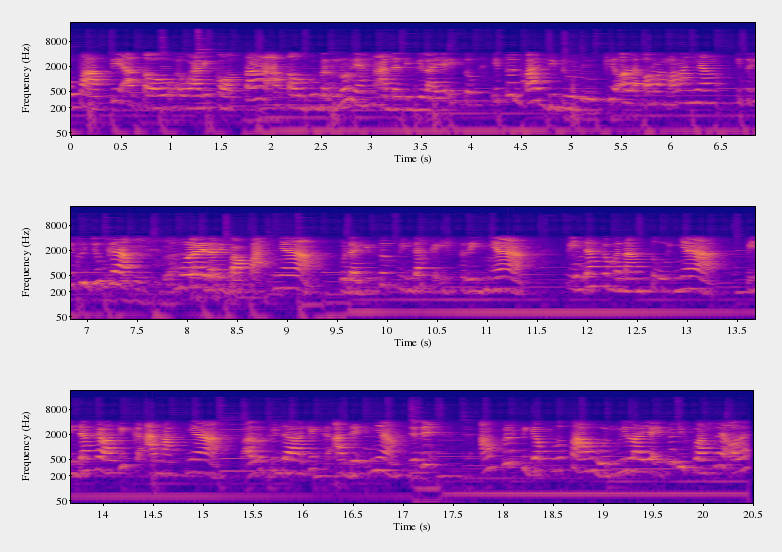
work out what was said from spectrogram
bupati atau wali kota atau gubernur yang ada di wilayah itu itu apa? Diduduki oleh orang-orang yang juga. Itu juga. mulai dari bapaknya udah gitu pindah ke istrinya pindah ke menantunya pindah ke lagi ke anaknya lalu pindah lagi ke adiknya. Jadi hampir 30 tahun wilayah itu dikuasai oleh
